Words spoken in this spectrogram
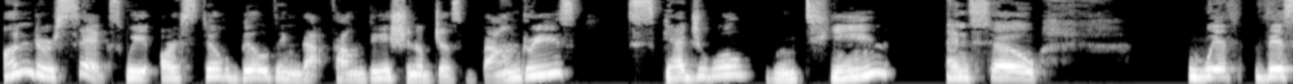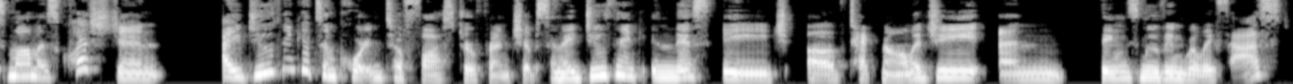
Under six, we are still building that foundation of just boundaries, schedule, routine. And so with this mama's question, I do think it's important to foster friendships. And I do think in this age of technology and things moving really fast,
